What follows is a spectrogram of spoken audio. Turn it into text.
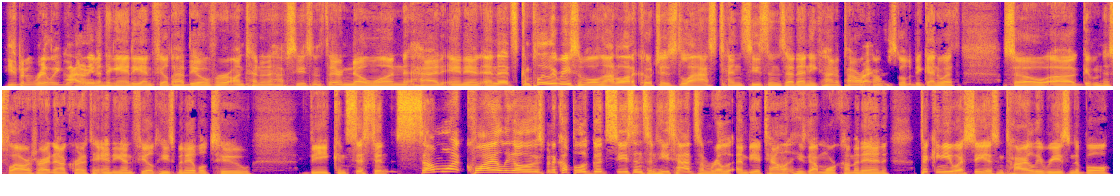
he's been really good. I don't even think Andy Enfield had the over on 10 and a half seasons there. No one had Andy, and that's completely reasonable. Not a lot of coaches last 10 seasons at any kind of power right. conference school to begin with. So uh, give him his flowers right now. Credit to Andy Enfield. He's been able to be consistent somewhat quietly, although there's been a couple of good seasons and he's had some real NBA talent. He's got more coming in. Picking USC is entirely reasonable.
